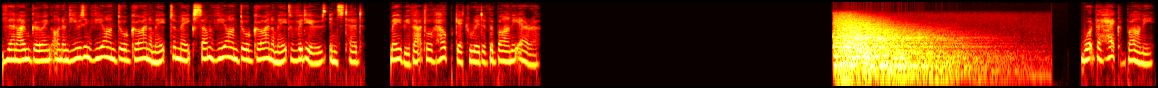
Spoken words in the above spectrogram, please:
Then I'm going on and using Vyond Go Animate to make some Vyond Go Animate videos instead. Maybe that'll help get rid of the Barney error. What the heck Barney?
